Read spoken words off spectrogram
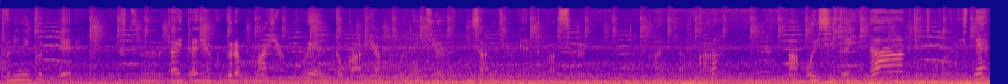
鶏肉って普通大体 100g まあ100円とか12030円とかする感じなのかな。まあ美味しいといいなっていうところですね。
